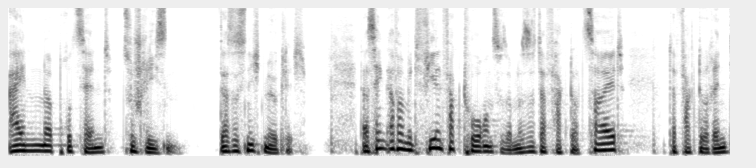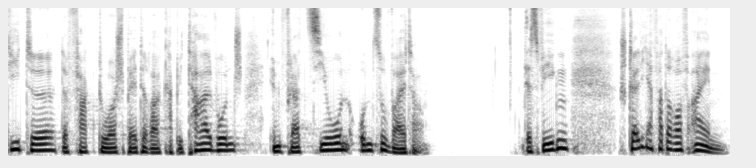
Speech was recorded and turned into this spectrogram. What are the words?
100 Prozent zu schließen. Das ist nicht möglich. Das hängt einfach mit vielen Faktoren zusammen. Das ist der Faktor Zeit, der Faktor Rendite, der Faktor späterer Kapitalwunsch, Inflation und so weiter. Deswegen stell dich einfach darauf ein,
